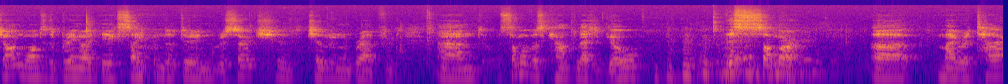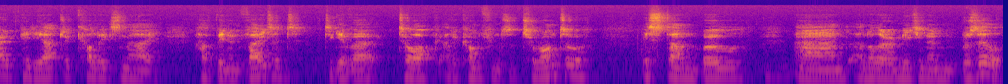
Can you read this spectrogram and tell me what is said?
John wanted to bring out the excitement of doing research in children in Bradford, and some of us can't let it go. this summer, uh, my retired paediatric colleagues and I have been invited to give a talk at a conference in Toronto, Istanbul, and another meeting in Brazil.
